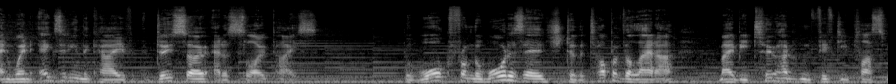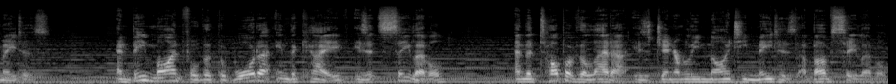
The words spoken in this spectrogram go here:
and when exiting the cave, do so at a slow pace. The walk from the water's edge to the top of the ladder may be 250 plus metres, and be mindful that the water in the cave is at sea level and the top of the ladder is generally 90 metres above sea level.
